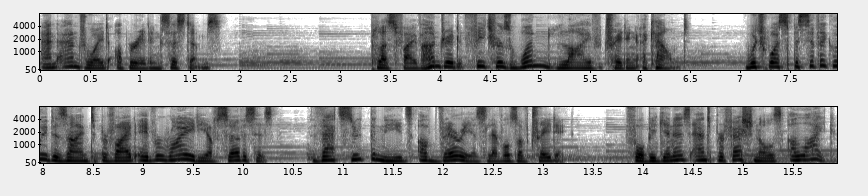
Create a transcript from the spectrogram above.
and Android operating systems. Plus 500 features one live trading account, which was specifically designed to provide a variety of services that suit the needs of various levels of trading, for beginners and professionals alike.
